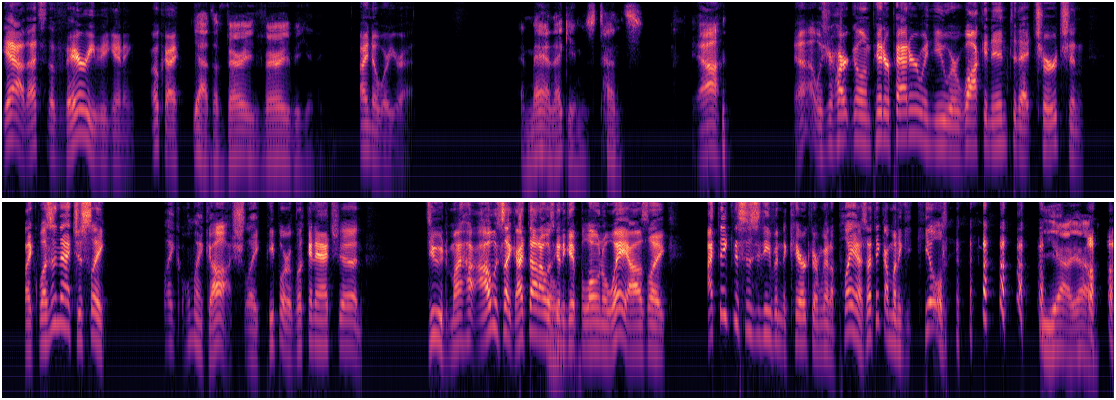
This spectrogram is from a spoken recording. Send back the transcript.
Yeah, that's the very beginning. Okay. Yeah, the very very beginning. I know where you're at. And man, that game is tense. Yeah. yeah. Was your heart going pitter patter when you were walking into that church and like wasn't that just like like oh my gosh, like people are looking at you and dude, my I was like I thought I was Oh. going to get blown away. I was like I think this isn't even the character I'm going to play as. I think I'm going to get killed. yeah, yeah.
